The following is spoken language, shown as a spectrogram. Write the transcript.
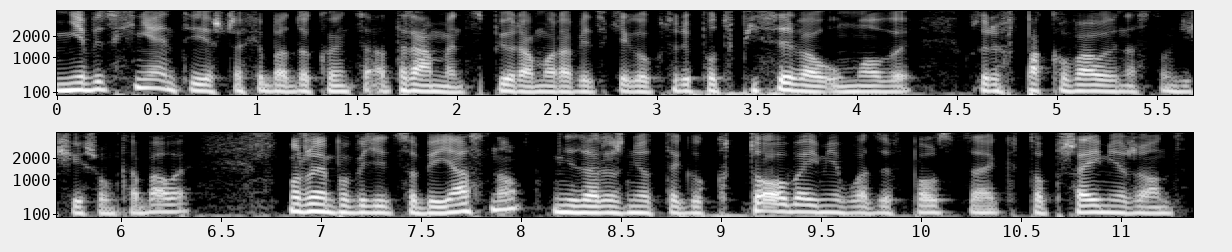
niewyschnięty jeszcze chyba do końca atrament z pióra Morawieckiego, który podpisywał umowy, które wpakowały nas w tą dzisiejszą kabałę. Możemy powiedzieć sobie jasno, niezależnie od tego, kto obejmie władzę w Polsce, kto przejmie rząd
